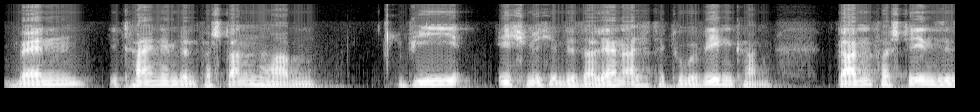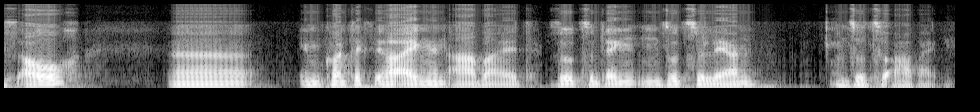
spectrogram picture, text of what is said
wenn die Teilnehmenden verstanden haben, wie ich mich in dieser Lernarchitektur bewegen kann, dann verstehen sie es auch, äh, im Kontext ihrer eigenen Arbeit so zu denken, so zu lernen und so zu arbeiten.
